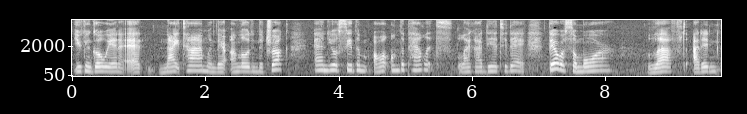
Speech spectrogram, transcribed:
you can go in at nighttime when they're unloading the truck and you'll see them all on the pallets like I did today. There were some more left. I didn't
